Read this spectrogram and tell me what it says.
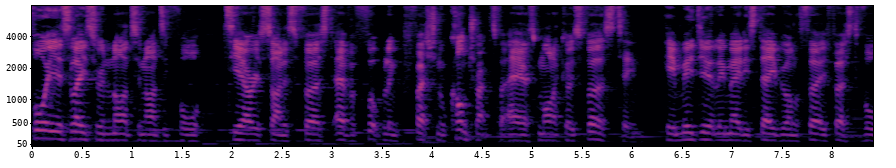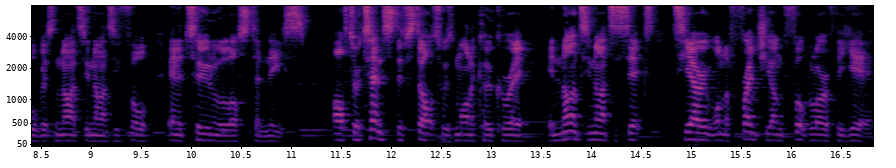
Four years later in 1994, Thierry signed his first ever footballing professional contract for AS Monaco's first team. He immediately made his debut on the 31st of August 1994 in a 2-0 loss to Nice. After a tentative start to his Monaco career, in 1996, Thierry won the French Young Footballer of the Year.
